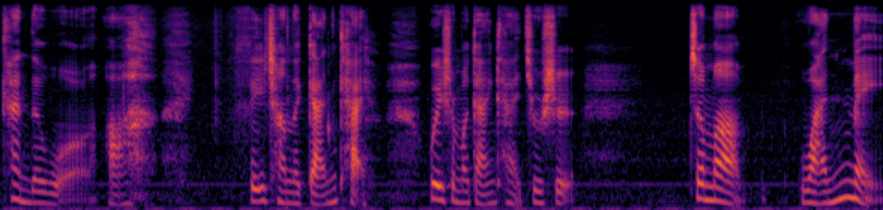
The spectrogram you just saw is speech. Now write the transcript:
看得我啊 非常的感慨。为什么感慨？就是。这么完美、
